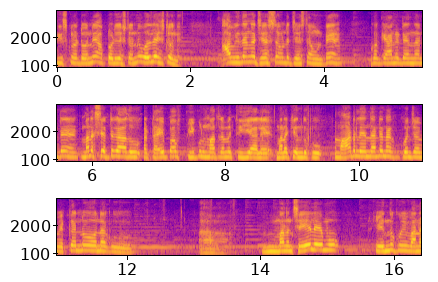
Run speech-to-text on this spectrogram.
తీసుకునేటోని అప్లోడ్ చేసేటోని వదిలేసేటోని ఆ విధంగా చేస్తూ ఉంటే చేస్తూ ఉంటే ఒక క్యాండిడేట్ ఏంటంటే మనకు సెట్ కాదు. ఆ టైప్ ఆఫ్ పీపుల్ మాత్రమే తీయాలి మనకెందుకు? మాటలు ఏంటంటే నాకు కొంచెం ఎక్కడనో నాకు మనం చేయలేము. ఎందుకు ఇవన్న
